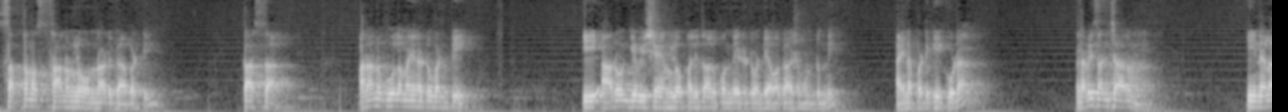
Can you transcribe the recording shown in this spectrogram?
సప్తమ స్థానంలో ఉన్నాడు కాబట్టి కాస్త అననుకూలమైనటువంటి ఈ ఆరోగ్య విషయంలో ఫలితాలు పొందేటటువంటి అవకాశం ఉంటుంది. అయినప్పటికీ కూడా రవి సంచారం ఈ నెల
